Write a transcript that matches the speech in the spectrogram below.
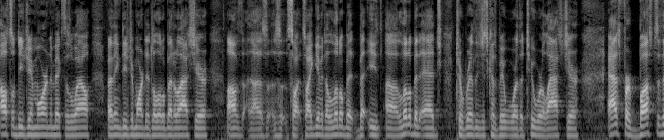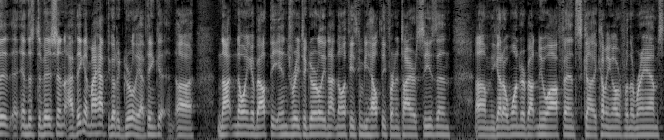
Also, DJ Moore in the mix as well, but I think DJ Moore did a little better last year, uh, so, so, I give it a little bit, a little bit edge to Ridley just because where the two were last year. As for bust in this division, I think it might have to go to Gurley. I think uh, not knowing about the injury to Gurley, not knowing if he's going to be healthy for an entire season, um, you got to wonder about new offense coming over from the Rams.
